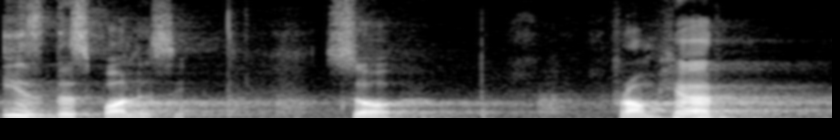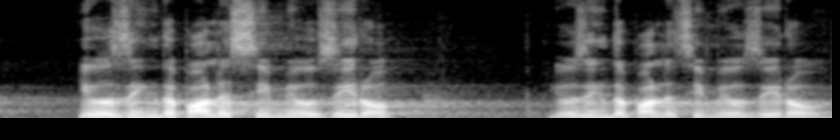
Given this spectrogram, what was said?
is this policy. So, from here using the policy mu 0 using the policy mu 0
